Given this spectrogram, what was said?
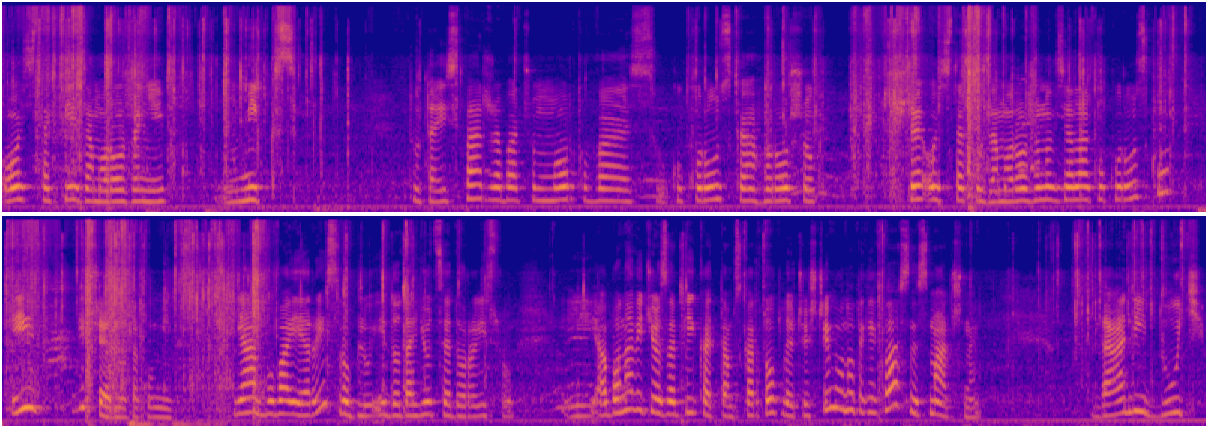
ось такі заморожені мікс. Тут і спаржа, бачу, морква, кукурузка, горошок. Ще ось таку заморожену взяла кукурузку і, і ще одну таку мікс. Я буває рис роблю і додаю це до рису. І, або навіть його запікати там з картоплею чи з чим, воно таке класне, смачне. Далі йдуть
